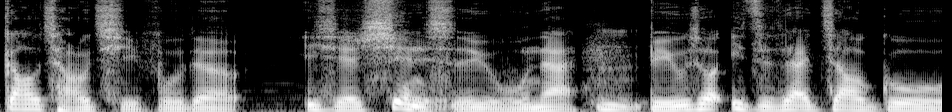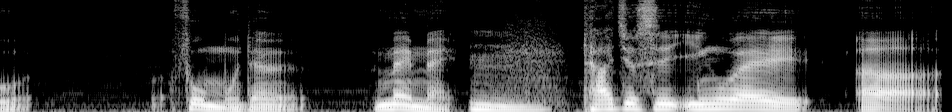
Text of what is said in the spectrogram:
高潮起伏的一些现实与无奈。嗯。比如说一直在照顾。父母的妹妹，嗯，她就是因为呃，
